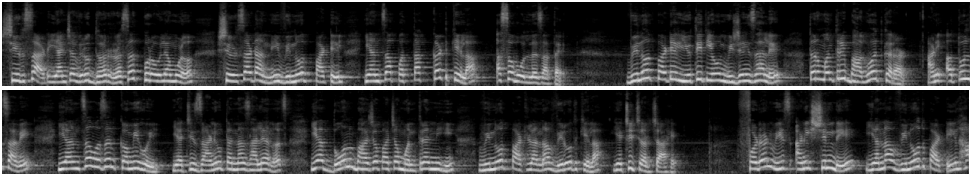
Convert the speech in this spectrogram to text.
शिरसाट यांच्या विरुद्ध रसद पुरवल्यामुळं शिरसाटांनी विनोद पाटील यांचा पत्ता कट केला असं बोललं जात आहे विनोद पाटील युतीत येऊन विजयी झाले तर मंत्री भागवत कराड आणि अतुल सावे यांचं वजन कमी होईल याची जाणीव त्यांना झाल्यानंच या दोन भाजपाच्या मंत्र्यांनीही विनोद पाटलांना विरोध केला याची चर्चा आहे. फडणवीस आणि शिंदे यांना विनोद पाटील हा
